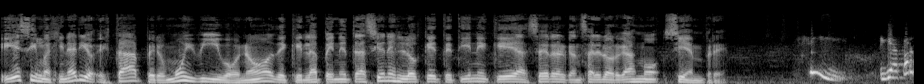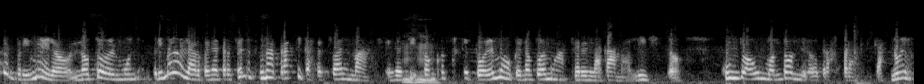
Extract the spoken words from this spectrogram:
y ese imaginario está pero muy vivo, ¿no? De que la penetración es lo que te tiene que hacer alcanzar el orgasmo siempre. Sí, y aparte primero, no todo el mundo, primero la penetración es una práctica sexual más, es decir, son cosas que podemos o que no podemos hacer en la cama, listo junto a un montón de otras prácticas. No es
